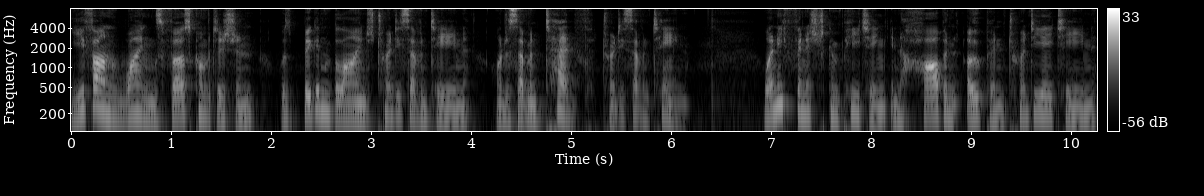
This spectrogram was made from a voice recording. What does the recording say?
Yifan Wang's first competition was Big and Blind 2017 on December 10th, 2017. When he finished competing in Harbin Open 2018,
